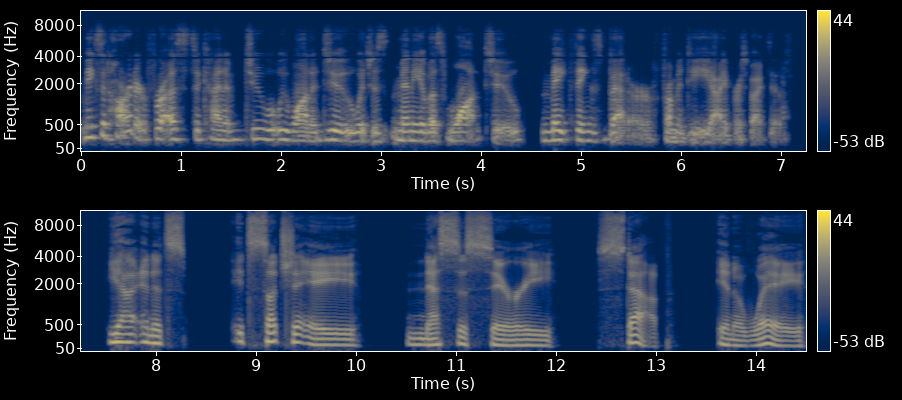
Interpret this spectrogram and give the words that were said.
makes it harder for us to kind of do what we want to do, which is many of us want to make things better from a DEI perspective. Yeah, and it's it's such a necessary step in a way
